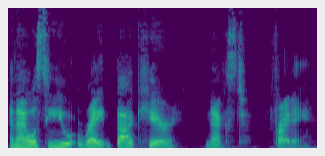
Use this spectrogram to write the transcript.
and I will see you right back here next Friday.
